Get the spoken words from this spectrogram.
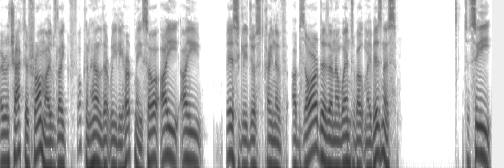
I retracted from. I was like, fucking hell, that really hurt me. So I, I basically just kind of absorbed it and I went about my business to see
